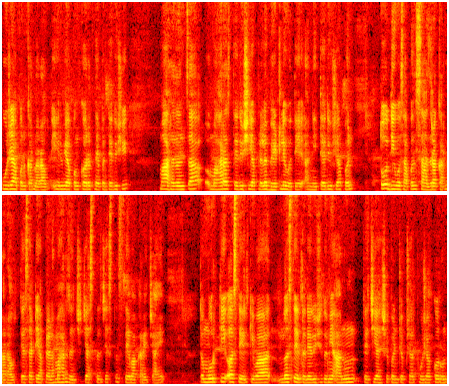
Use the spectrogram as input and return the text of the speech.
पूजा आपण करणार आहोत. एरवी आपण करत नाही पण त्या दिवशी महाराजांचा महाराज त्या दिवशी आपल्याला भेटले होते आणि त्या दिवशी आपण तो दिवस आपण साजरा करणार आहोत. त्यासाठी आपल्याला महाराजांची जास्तीत जास्त सेवा करायची आहे. तर मूर्ती असेल किंवा नसेल तर त्या दिवशी तुम्ही आणून त्याची अशी पंचोपचार पूजा करून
